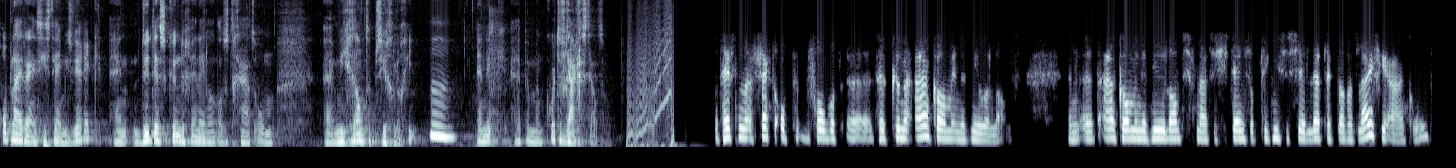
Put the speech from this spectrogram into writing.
opleider in systemisch werk en de deskundige in Nederland als het gaat om uh, migrantenpsychologie. Hmm. En ik heb hem een korte vraag gesteld. Dat heeft een effect op bijvoorbeeld het kunnen aankomen in het nieuwe land. En het aankomen in het nieuwe land is vanuit de systemische optiek niet zozeer letterlijk dat het lijf hier aankomt,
